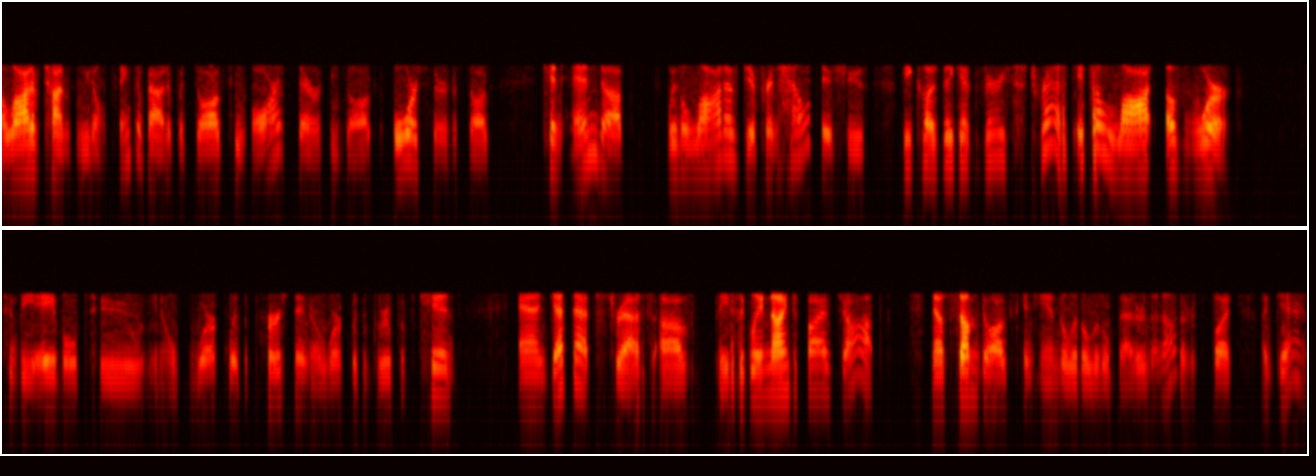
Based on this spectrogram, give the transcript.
a lot of times we don't think about it, but dogs who are therapy dogs or service dogs can end up with a lot of different health issues because they get very stressed. It's a lot of work to be able to, you know, work with a person or work with a group of kids and get that stress of basically a 9 to 5 job. Now, some dogs can handle it a little better than others, but again,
